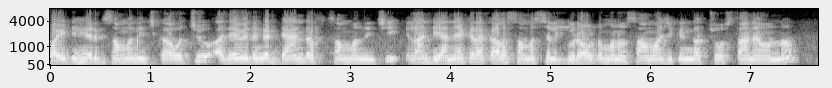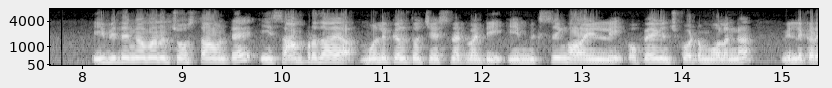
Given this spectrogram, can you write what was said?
వైట్ హెయిర్కి సంబంధించి కావచ్చు అదేవిధంగా డాండ్రఫ్కి సంబంధించి ఇలాంటి అనేక రకాల సమస్యలకు గురవటం మనం సామాజికంగా చూస్తానే ఉన్నాం. ఈ విధంగా మనం చూస్తూ ఉంటే ఈ సాంప్రదాయ మూలికలతో చేసినటువంటి ఈ మిక్సింగ్ ఆయిల్ని ఉపయోగించుకోవటం మూలంగా వీళ్ళు ఇక్కడ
